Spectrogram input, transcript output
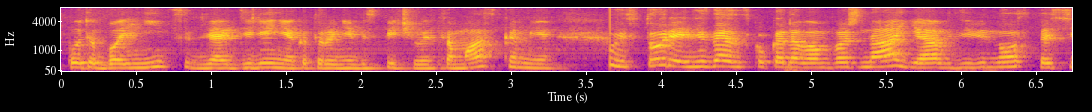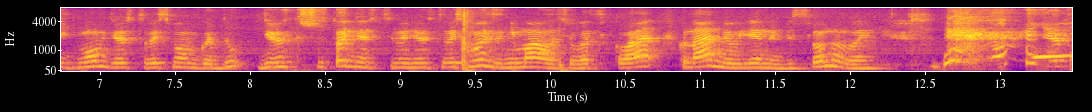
какой-то больницы, для отделения, которое не обеспечивается масками. История, не знаю, насколько она вам важна. Я в 97-м, 98-м году, 96-й, 97-й занималась у вас в КНАМе у Лены Бессоновой. Я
